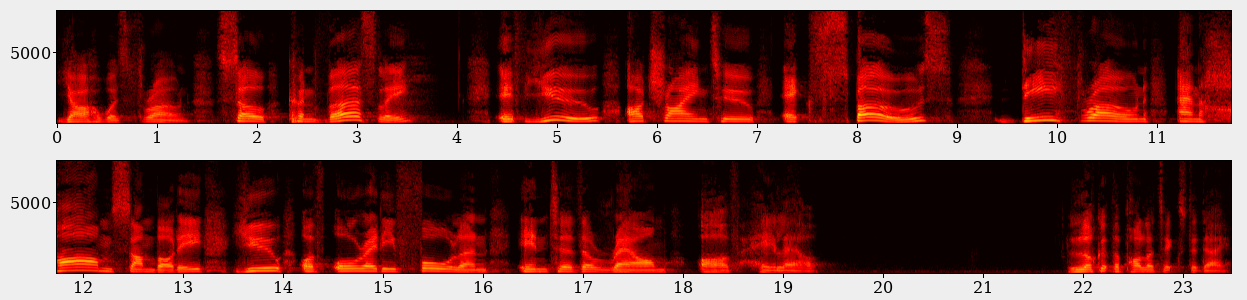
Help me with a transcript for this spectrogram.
Yahweh's throne. So conversely, if you are trying to expose, dethrone, and harm somebody, you have already fallen into the realm of Hallel. Look at the politics today.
